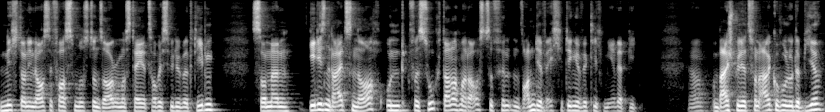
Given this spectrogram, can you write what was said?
nicht an die Nase fassen musst und sagen musst, hey, jetzt habe ich es wieder übertrieben, sondern geh diesen Reizen nach und versuch dann auch mal rauszufinden, wann dir welche Dinge wirklich Mehrwert bieten. Ja, ein Beispiel jetzt von Alkohol oder Bier.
